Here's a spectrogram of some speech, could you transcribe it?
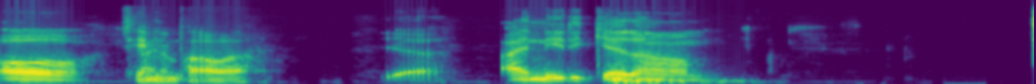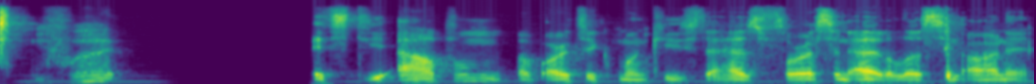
oh, Tame Impala. Yeah. I need to get um what? It's the album of Arctic Monkeys that has Fluorescent Adolescent on it.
